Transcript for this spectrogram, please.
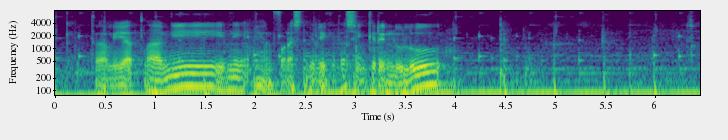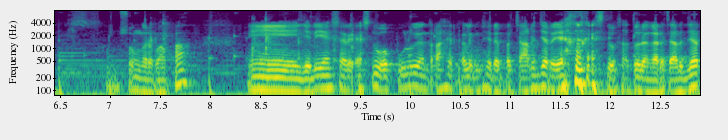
Kita lihat lagi, ini handphone sendiri kita singkirin dulu. Samsung nggak apa-apa. Nih, jadi yang seri S20 yang terakhir kali masih dapat charger ya. S21 udah nggak ada charger.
